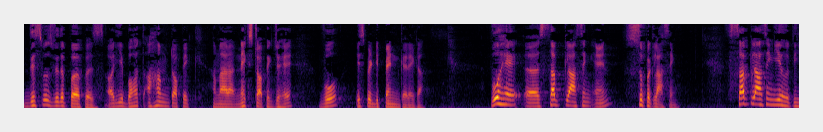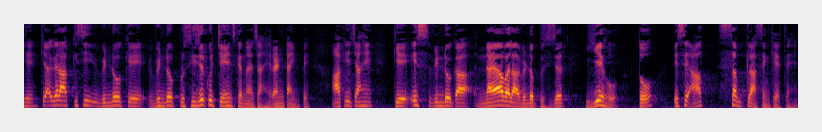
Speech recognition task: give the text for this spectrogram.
this was with a purpose اور یہ بہت اہم ٹاپک ہمارا نیکسٹ ٹاپک جو ہے، وہ اس پہ ڈپینڈ کرے گا۔ وہ ہے سب کلاسنگ اینڈ سپر کلاسنگ سب کلاسنگ یہ ہوتی ہے کہ اگر آپ کسی ونڈو کے ونڈو پروسیجر کو چینج کرنا چاہیں رن ٹائم پہ، آپ یہ چاہیں کہ اس ونڈو کا نیا والا ونڈو پروسیجر یہ ہو، تو اسے آپ سب کلاسنگ کہتے ہیں۔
